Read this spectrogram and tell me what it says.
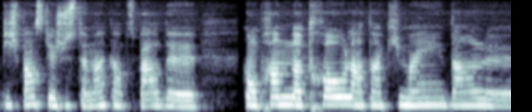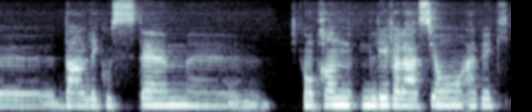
puis je pense que justement, quand tu parles de comprendre notre rôle en tant qu'humain dans le dans l'écosystème, euh, puis comprendre les relations avec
